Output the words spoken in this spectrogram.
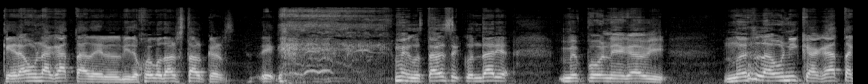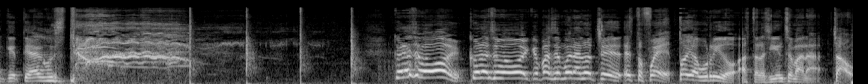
que era una gata del videojuego Darkstalkers, eh, me gustaba en secundaria, me pone Gaby, no es la única gata que te ha gustado. Con eso me voy, con eso me voy. Que pasen buena noche. Esto fue Estoy aburrido. Hasta la siguiente semana. Chao.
